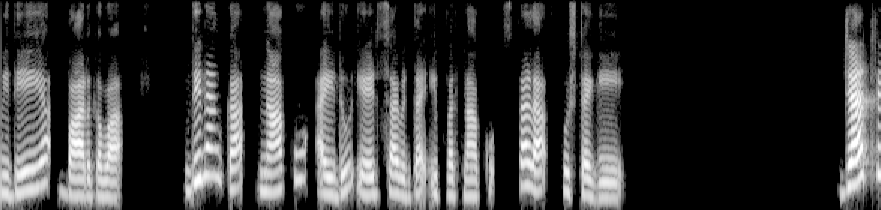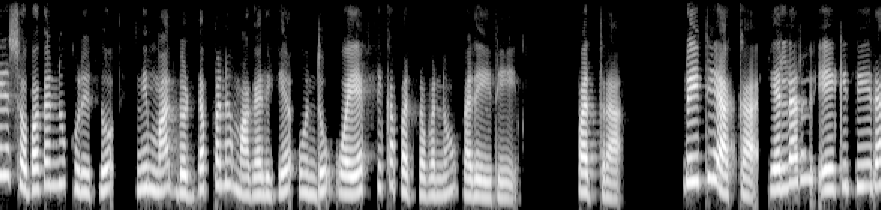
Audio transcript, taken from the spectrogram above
ವಿಧೇಯ ಭಾರ್ಗವ. ದಿನಾಂಕ ನಾಲ್ಕು ಐದು ಎರಡ್ ಸಾವಿರದ ಇಪ್ಪತ್ನಾಲ್ಕು. ಸ್ಥಳ ಕುಷ್ಟಗಿ ಜಾತ್ರೆಯ ಸೊಬಗನ್ನು ಕುರಿತು ನಿಮ್ಮ ದೊಡ್ಡಪ್ಪನ ಮಗಳಿಗೆ ಒಂದು ವೈಯಕ್ತಿಕ ಪತ್ರವನ್ನು ಬರೆಯಿರಿ. ಪತ್ರ ಪ್ರೀತಿ ಅಕ್ಕ, ಎಲ್ಲರೂ ಹೇಗಿದ್ದೀರಾ?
